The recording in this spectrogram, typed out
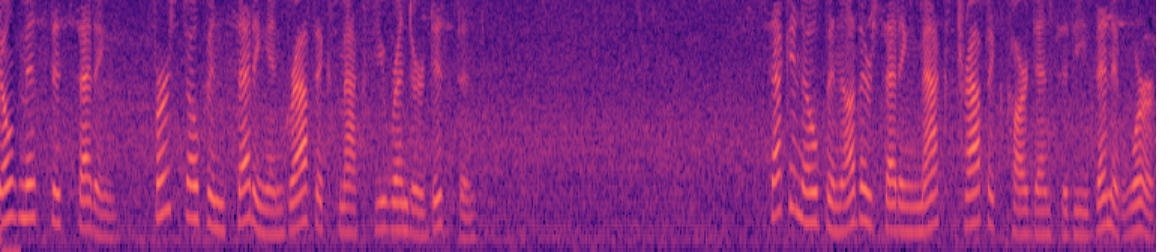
Don't miss this setting. First open setting in Graphics Max you render distant. Second open other setting max traffic car density then it work.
